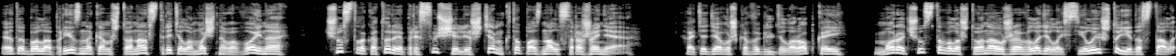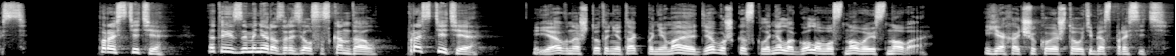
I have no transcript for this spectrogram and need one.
Это было признаком, что она встретила мощного воина, чувство, которое присуще лишь тем, кто познал сражение. Хотя девушка выглядела робкой, Мора чувствовала, что она уже владела силой, что ей досталось. «Простите, это из-за меня разразился скандал. Простите!» Явно что-то не так понимая, девушка склоняла голову снова и снова. «Я хочу кое-что у тебя спросить».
